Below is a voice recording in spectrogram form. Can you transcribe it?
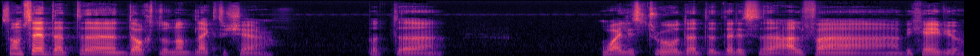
Some said that uh, dogs do not like to share, but uh, while it's true that, that there is uh, alpha behavior,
